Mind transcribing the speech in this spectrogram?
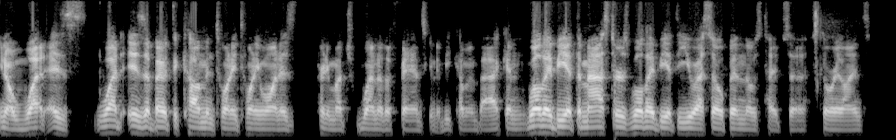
you know what is what is about to come in 2021 is pretty much when are the fans going to be coming back and will they be at the masters? Will they be at the us open? Those types of storylines.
